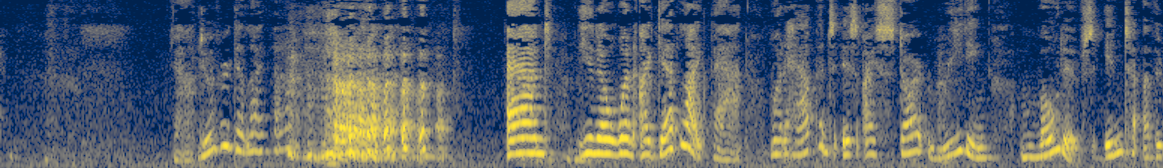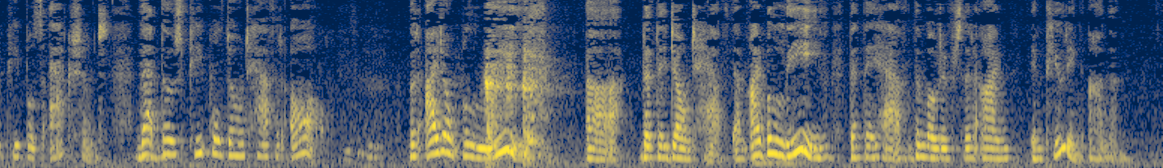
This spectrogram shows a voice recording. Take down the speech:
Yeah. Do you ever get like that? and, you know, when I get like that, what happens is I start reading motives into other people's actions that those people don't have at all. But I don't believe uh, that they don't have them. I believe that they have the motives that I'm imputing on them.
